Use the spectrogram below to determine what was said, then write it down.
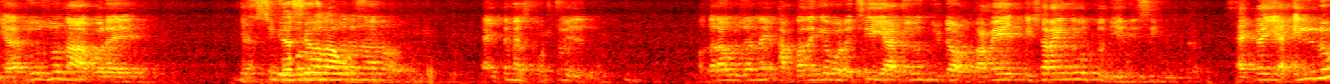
ইয়াজুজু না বলে ইয়াসিফ ইয়াসিফ না, একদম স্পষ্ট হয়ে যেত কথাটা বুঝা নাই আপনাদেরকে বলেছি ইয়াজুজ দুইটা অর্থ। আমি ইশারা কিন্তু উত্তর দিয়ে দিছি। একটা ইয়াহিল্লু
